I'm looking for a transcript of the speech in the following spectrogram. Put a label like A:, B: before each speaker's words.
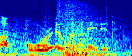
A: Op 4 eliminated.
